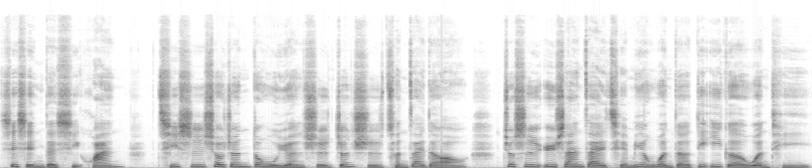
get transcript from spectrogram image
谢谢你的喜欢。其实袖珍动物园是真实存在的哦，就是玉山在前面问的第一个问题。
